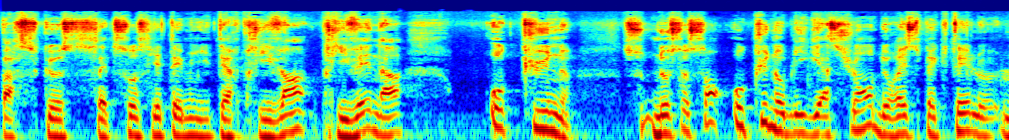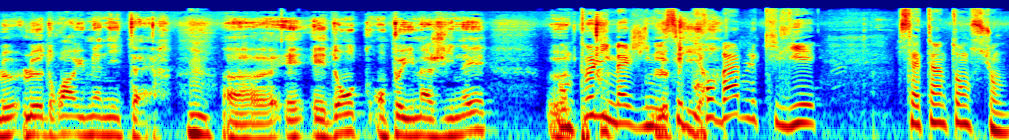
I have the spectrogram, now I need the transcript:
parce que cette société militaire privée, privée n'a aucune ne se sent aucune obligation de respecter le, le, le droit humanitaire. Hmm. Euh, et, et, donc, on peut imaginer. Euh, on peut l'imaginer. C'est probable qu'il y ait cette intention.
